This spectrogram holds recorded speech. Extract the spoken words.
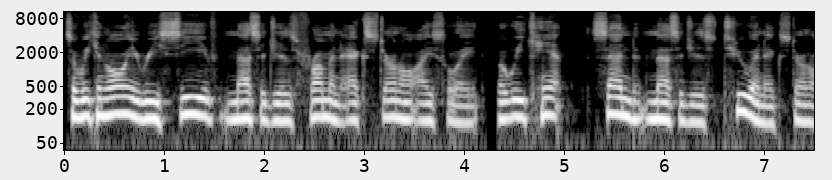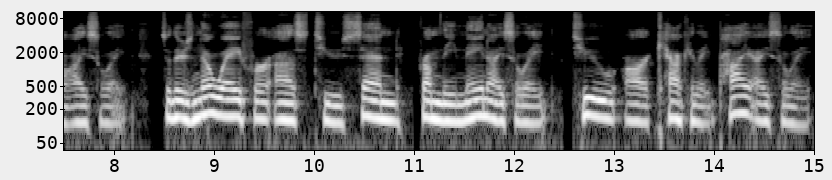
So we can only receive messages from an external isolate, but we can't send messages to an external isolate. So there's no way for us to send from the main isolate to our calculate pi isolate.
